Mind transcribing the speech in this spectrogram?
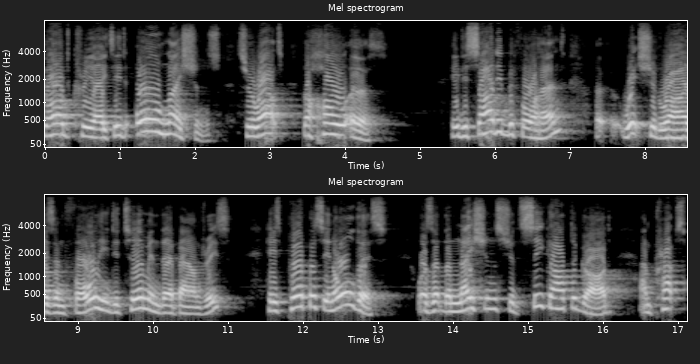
God created all nations throughout the whole earth. He decided beforehand uh, which should rise and fall. He determined their boundaries. His purpose in all this was that the nations should seek after God and perhaps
